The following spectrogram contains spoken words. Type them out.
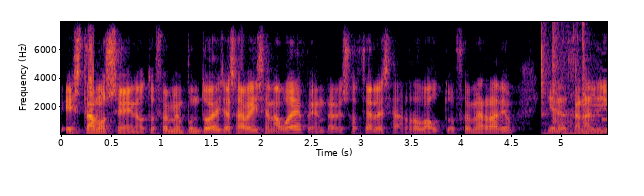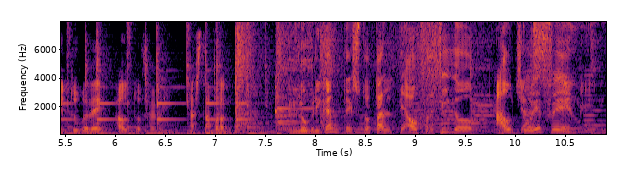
Estamos en autofm.es, ya sabéis, en la web, en redes sociales, arroba autofm radio y en el canal de YouTube de AutoFM. Hasta pronto. Lubricantes Total te ha ofrecido AutoFM.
